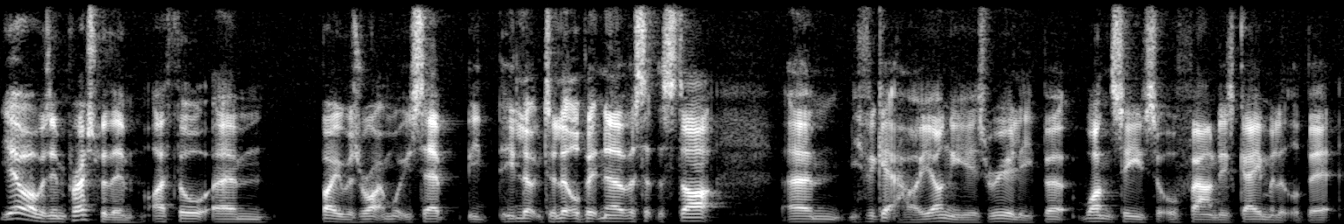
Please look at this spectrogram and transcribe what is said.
Yeah, I was impressed with him. I thought um, Bo was right in what he said. He, he looked a little bit nervous at the start. Um, you forget how young he is, really. But once he sort of found his game a little bit,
